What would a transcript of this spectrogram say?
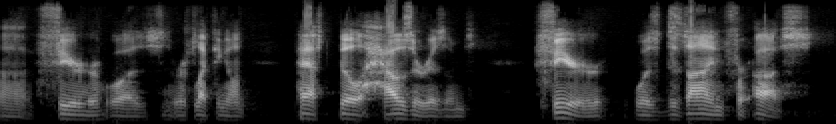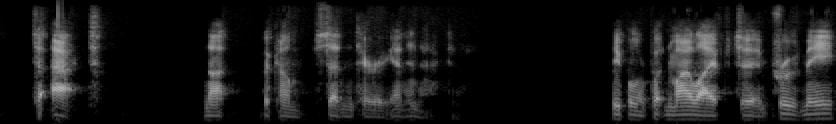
Uh, fear was reflecting on past Bill Hauserisms. Fear was designed for us to act, not become sedentary and inactive. People are put in my life to improve me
